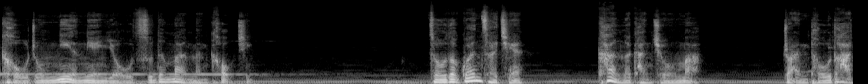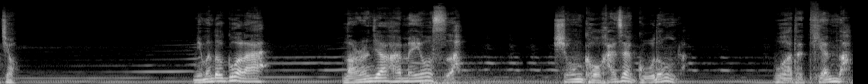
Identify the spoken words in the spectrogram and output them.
口中念念有词的慢慢靠近，走到棺材前，看了看邱恩妈，转头大叫：“你们都过来！老人家还没有死，胸口还在鼓动着。我的天哪，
